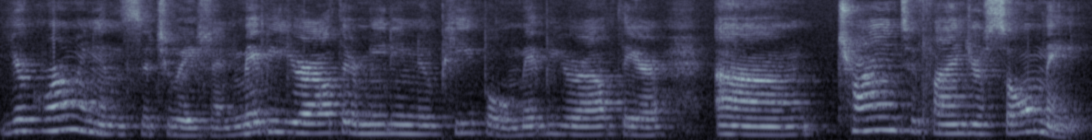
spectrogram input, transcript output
You're growing in the situation. Maybe you're out there meeting new people. Maybe you're out there um, trying to find your soulmate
